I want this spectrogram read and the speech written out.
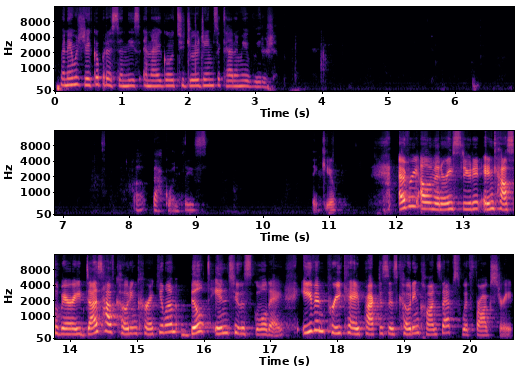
My name is Jacob Resendis and I go to Joy James Academy of Leadership. Uh, back one, please. Thank you. Every elementary student in Castleberry does have coding curriculum built into the school day. Even pre-K practices coding concepts with Frog Street.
